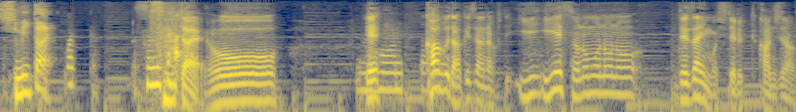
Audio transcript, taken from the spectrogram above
住みたい。住みたい。住みたい。おー。え家具だけじゃなくて、家家そのもののデザインもしてるって感じなの？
